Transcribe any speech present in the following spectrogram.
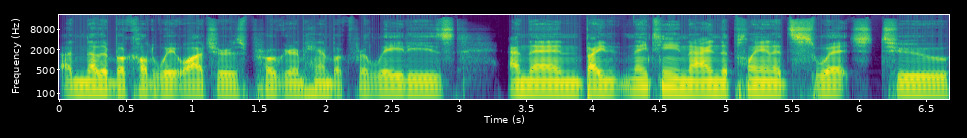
another book called Weight Watchers Program Handbook for Ladies. And then by 1989, the plan had switched to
